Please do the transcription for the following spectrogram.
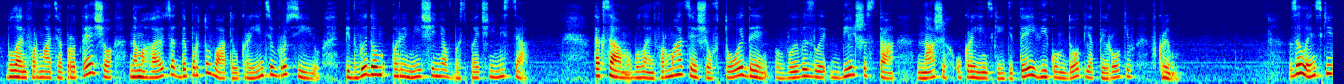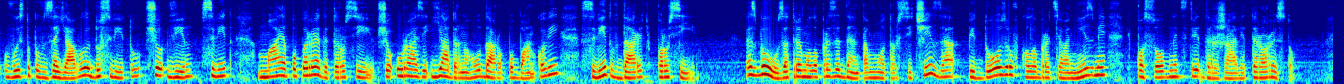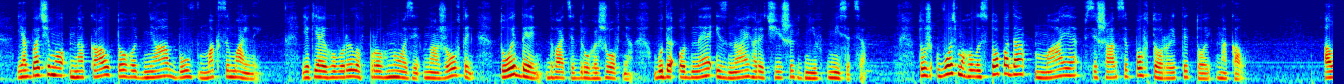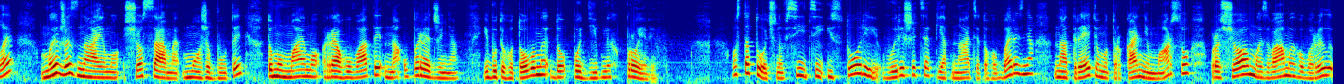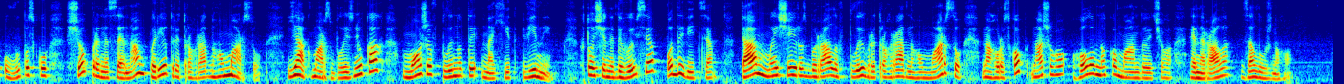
Була інформація про те, що намагаються депортувати українців в Росію під видом переміщення в безпечні місця. Так само була інформація, що в той день вивезли більше ста наших українських дітей віком до 5 років в Крим. Зеленський виступив з заявою до світу, що він, світ, має попередити Росію, що у разі ядерного удару по банковій світ вдарить по Росії. СБУ затримало президента Мотор Січі за підозру в колабораціонізмі і пособництві державі терористу. Як бачимо, накал того дня був максимальний. Як я й говорила в прогнозі на жовтень, той день, 22 жовтня, буде одне із найгарячіших днів місяця. Тож 8 листопада має всі шанси повторити той накал. Але Ми вже знаємо, що саме може бути, тому маємо реагувати на упередження і бути готовими до подібних проявів. Остаточно всі ці історії вирішаться 15 березня на третьому торканні Марсу, про що ми з вами говорили у випуску, що принесе нам період ретроградного Марсу. Як Марс в близнюках може вплинути на хід війни? Хто ще не дивився, подивіться. Там ми ще й розбирали вплив ретроградного Марсу на гороскоп нашого головнокомандуючого генерала Залужного.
